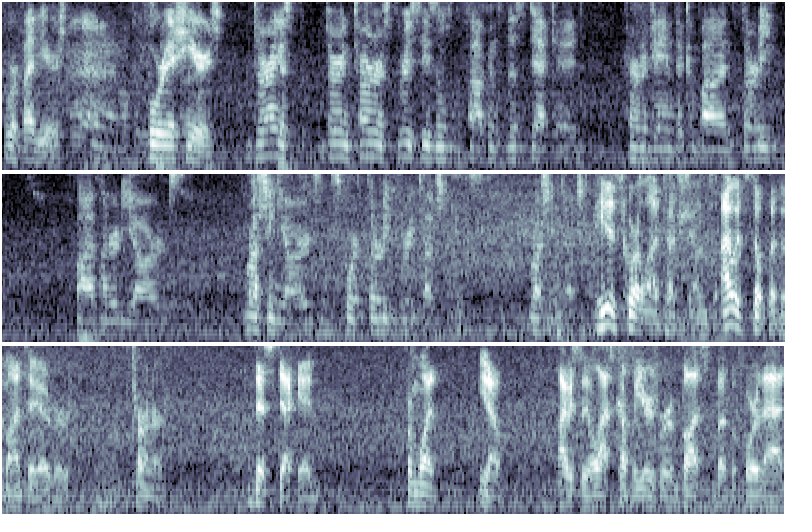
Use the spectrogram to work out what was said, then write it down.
four or five years, Eh, I don't think he's four-ish years. During his during Turner's three seasons with the Falcons this decade, Turner game to combine 3,500 yards, rushing yards, and scored 33 touchdowns, rushing touchdowns. He did score a lot of touchdowns. I would still put Devonta over Turner this decade. From what you know, obviously the last couple of years were a bust, but before that,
